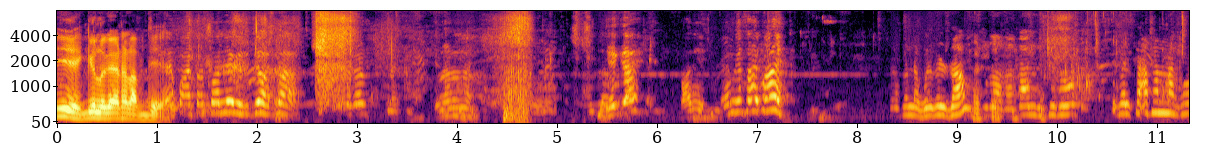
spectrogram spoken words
ইয়ে গেল গাটা লাভ দিয়ে। যাও। বলছে আপনার না গো।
